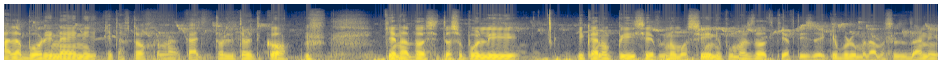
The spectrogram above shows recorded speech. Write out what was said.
αλλά μπορεί να είναι και ταυτόχρονα κάτι το λυτρωτικό και να δώσει τόσο πολύ ικανοποίηση, ευγνωμοσύνη που μας δόθηκε αυτή η ζωή και μπορούμε να είμαστε ζωντανοί.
